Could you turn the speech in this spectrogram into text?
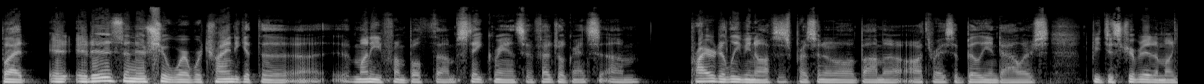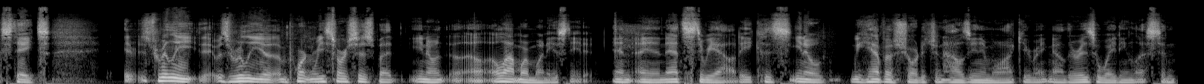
But it, it is an issue where we're trying to get the uh, money from both um, state grants and federal grants. Um, prior to leaving office, President Obama authorized a billion dollars to be distributed among states. It was really it was really uh, important resources, but you know a, a lot more money is needed, and and that's the reality because you know we have a shortage in housing in Milwaukee right now. There is a waiting list, and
